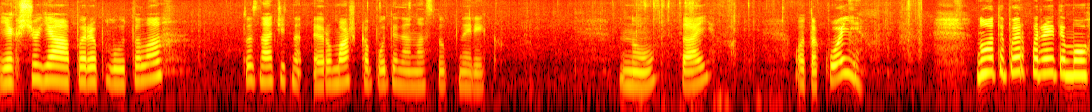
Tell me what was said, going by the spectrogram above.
Якщо я переплутала, то значить е, ромашка буде на наступний рік. Ну, дай. Отакої. Ну, а тепер перейдемо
